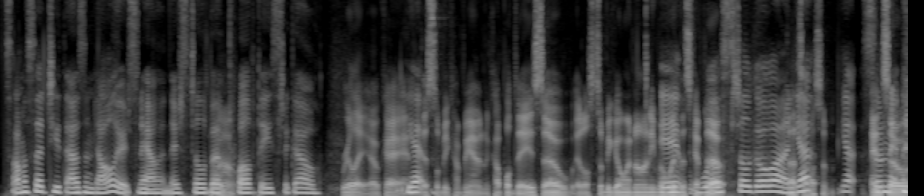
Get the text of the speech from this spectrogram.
it's almost at two thousand dollars now, and there's still about Wow. twelve days to go. Really? Okay. And Yeah. this will be coming out in a couple days, so it'll still be going on even when this comes out. It will still go on. That's yeah, awesome. Yeah. So, And so-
